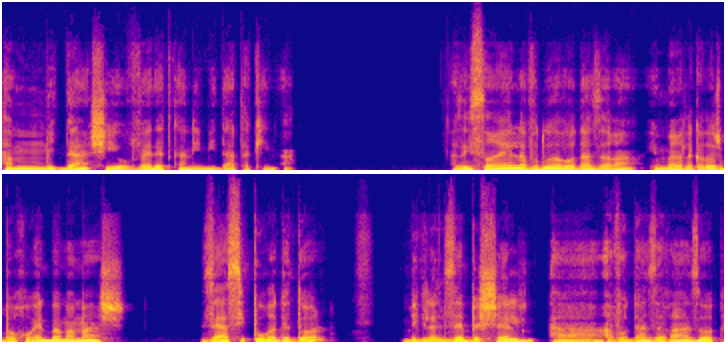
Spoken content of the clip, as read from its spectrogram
המידה שהיא עובדת כאן היא מידת הקנאה. אז ישראל עבדו עבודה זרה, היא אומרת לקדוש ברוך הוא, אין בה ממש. זה הסיפור הגדול? בגלל זה בשל העבודה זרה הזאת,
